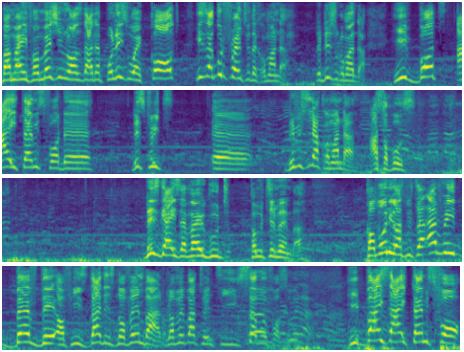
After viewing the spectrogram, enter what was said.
But my information was that the police were called. He's a good friend to the commander, the district commander. He bought items for the district uh, divisional commander, I suppose. This guy is a very good committee member. Comboni Hospital, every birthday of his, that is November, November 27th or so, he buys items for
